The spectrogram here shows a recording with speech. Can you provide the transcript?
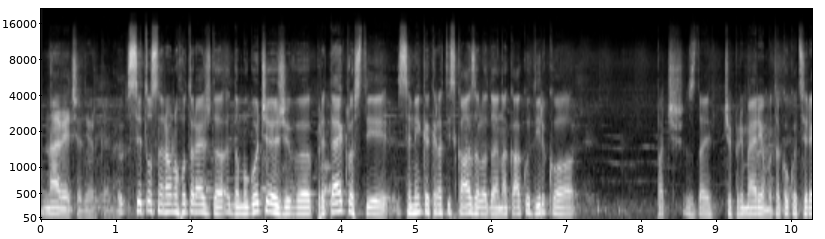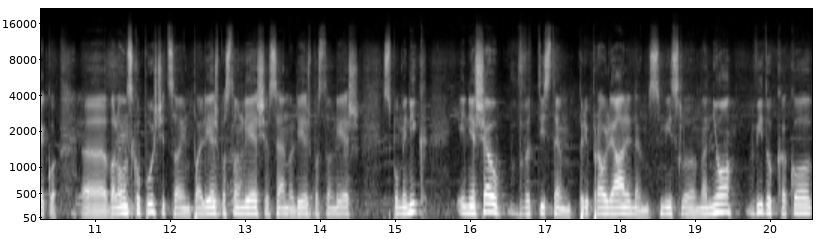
največje dirke. Ne. Vse to sem ravno hotel reči, da, da mogoče je že v preteklosti se nekajkrat izkazalo, da je na kako dirko, pač zdaj, če primerjamo, tako kot si rekel, uh, Valonsko puščico in pa Lež, Boston Lež, je vseeno Lež, Boston Lež spomenik. In je šel v tistem pripravljalnem smislu na njo, videl, kako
